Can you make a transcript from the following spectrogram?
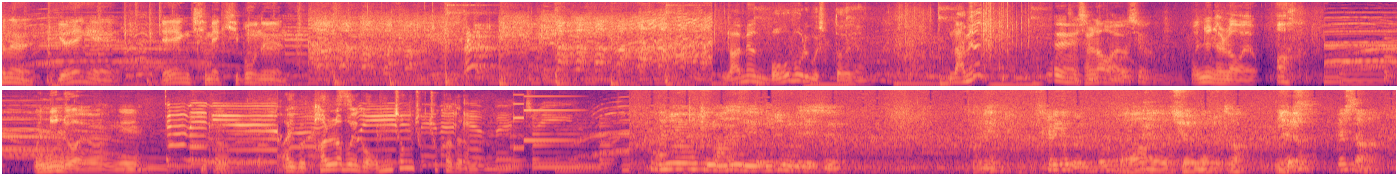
저는 여행의 여행 짐의 기본은 라면 먹어버리고 싶다 그냥 라면? 네, 네잘 나와요 완전 잘 나와요 어. 완전 좋아요 형님 아 이거 발라보니까 엄청 촉촉하더라고요 아니요 지금 안 하는데 엄청 오래됐어요 그래? 살이 넓고 와 지금 너무 좋다 헬스? 헬스 안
